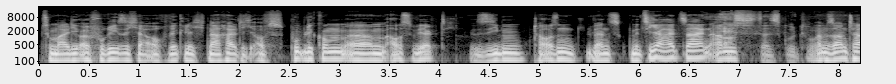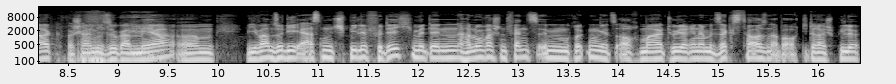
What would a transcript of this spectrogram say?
Zumal die Euphorie sich ja auch wirklich nachhaltig aufs Publikum ähm, auswirkt. 7000 werden es mit Sicherheit sein am, Yes, das ist gut. am Sonntag, wahrscheinlich sogar mehr. Ähm, wie waren so die ersten Spiele für dich mit den hannoverschen Fans im Rücken? Jetzt auch mal TUI Arena mit 6000, aber auch die drei Spiele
